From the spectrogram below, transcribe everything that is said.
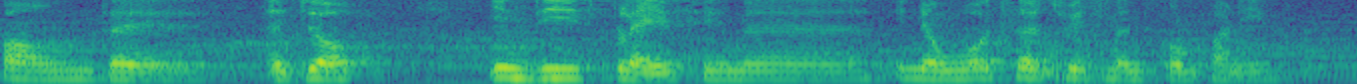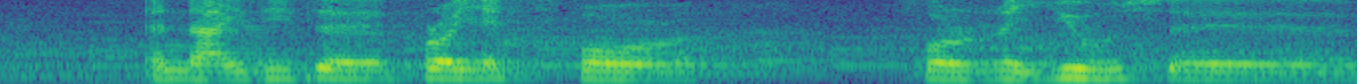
found a job in this place in a, in a water treatment company. And I did uh, projects for, for reuse uh,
